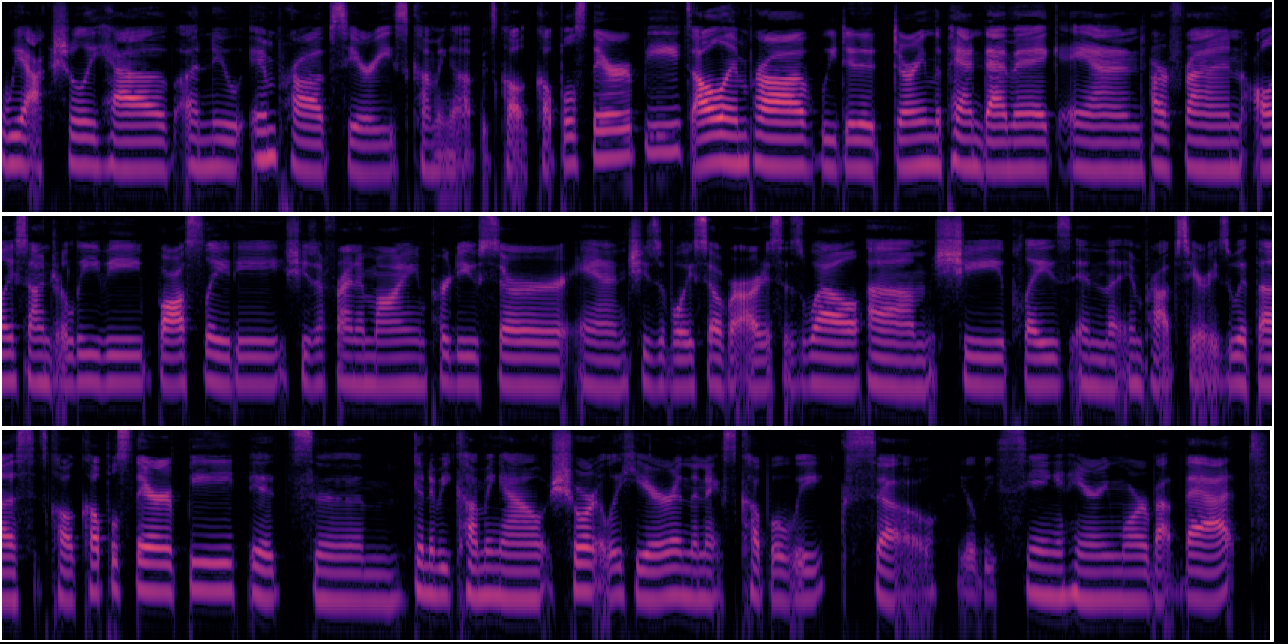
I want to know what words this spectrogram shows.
We actually have a new improv series coming up. It's called Couples Therapy. It's all improv. We did it during the pandemic, and our friend Alessandra Levy, boss lady, she's a friend of mine, producer and she's a voiceover artist as well. Um, she plays in the improv series with us. It's called Couples Therapy. It's um, going to be coming out shortly here in the next couple weeks. So you'll be seeing and hearing more about that.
